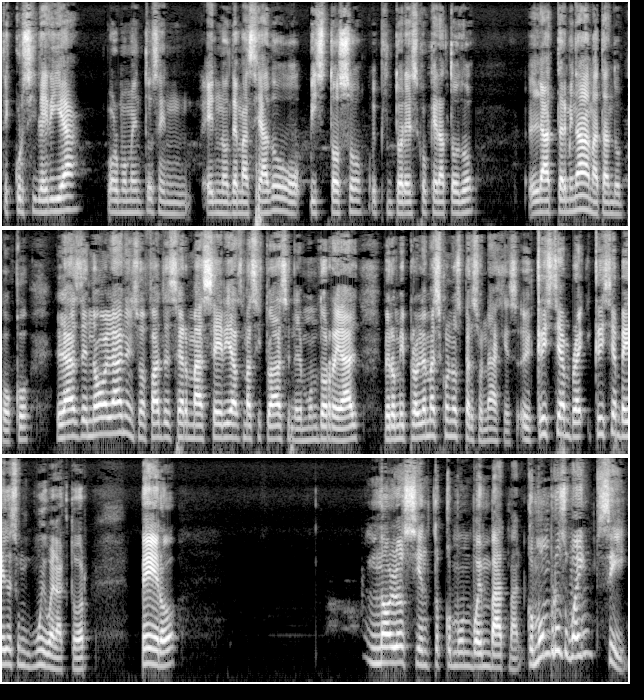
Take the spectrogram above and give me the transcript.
de cursilería por momentos en, en lo demasiado vistoso y pintoresco que era todo, la terminaba matando un poco. Las de Nolan, en su afán de ser más serias, más situadas en el mundo real, pero mi problema es con los personajes. Eh, Christian, Christian Bale es un muy buen actor, pero no lo siento como un buen Batman. Como un Bruce Wayne, sí.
